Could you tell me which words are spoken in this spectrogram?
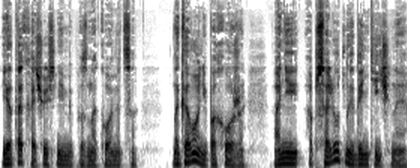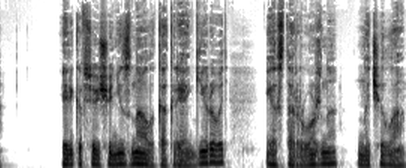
«Я так хочу с ними познакомиться. На кого они похожи? Они абсолютно идентичные». Эрика все еще не знала, как реагировать, и осторожно начала.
